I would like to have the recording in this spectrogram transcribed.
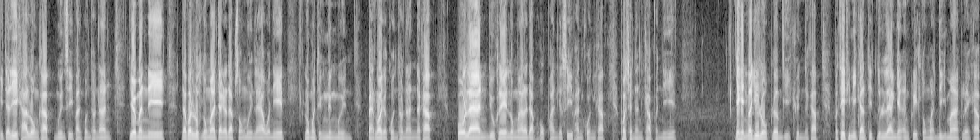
อิตาลีขาลงครับ 14,000 คนเท่านั้น เยอรมนีได้ว่าหลุดลงมาจากระดับ 20,000 แล้ววันนี้ลงมาถึง 1,800กว่าคนเท่านั้นนะครับ โปแลนด์ยูเครนลงมาระดับ 6,000 กับ 4,000 คนครับ เพราะฉะนั้นครับวันนี้ จะเห็นว่ายุโรปเริ่มดีขึ้นนะครับ ประเทศที่มีการติดรุนแรงอย่างอังกฤษลงมาดีมากเลยครับ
